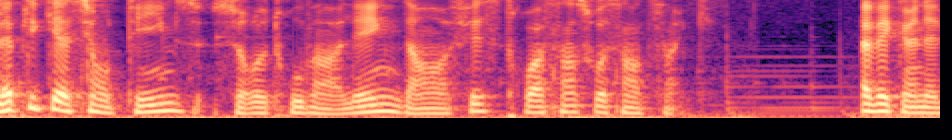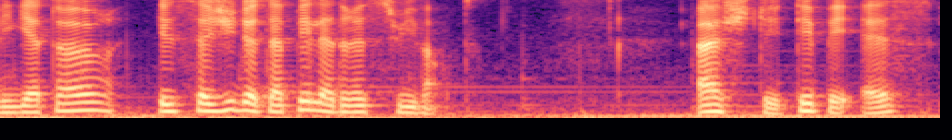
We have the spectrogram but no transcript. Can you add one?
L'application Teams se retrouve en ligne dans Office 365. Avec un navigateur, il s'agit de taper l'adresse suivante https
